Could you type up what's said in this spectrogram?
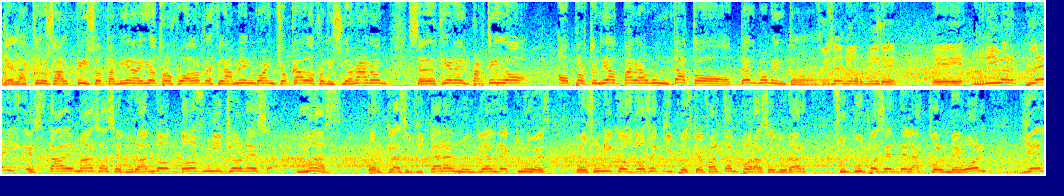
De la cruz al piso también hay otro jugador de Flamengo, han chocado, colisionaron, se detiene el partido, oportunidad para un dato del momento. Sí, señor, mire, eh, River Play está además asegurando 2 millones más por clasificar al Mundial de Clubes. Los únicos dos equipos que faltan por asegurar su cupo es el de la Colmebol y el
